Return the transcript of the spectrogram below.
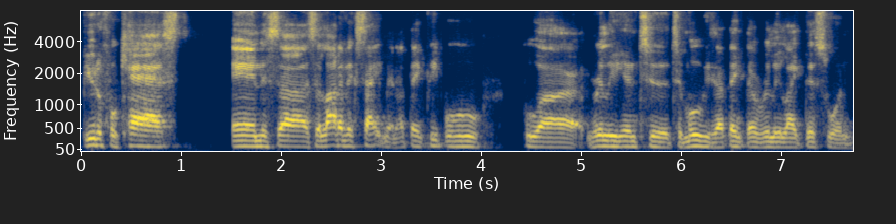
beautiful cast, and it's uh it's a lot of excitement. I think people who who are really into to movies, I think they'll really like this one.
